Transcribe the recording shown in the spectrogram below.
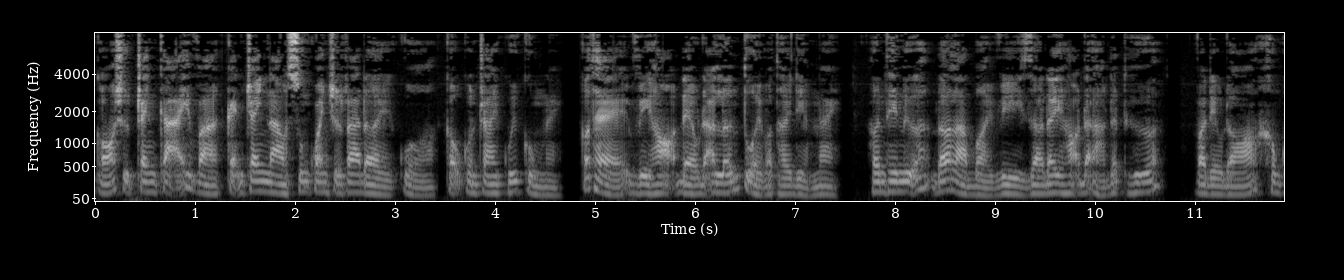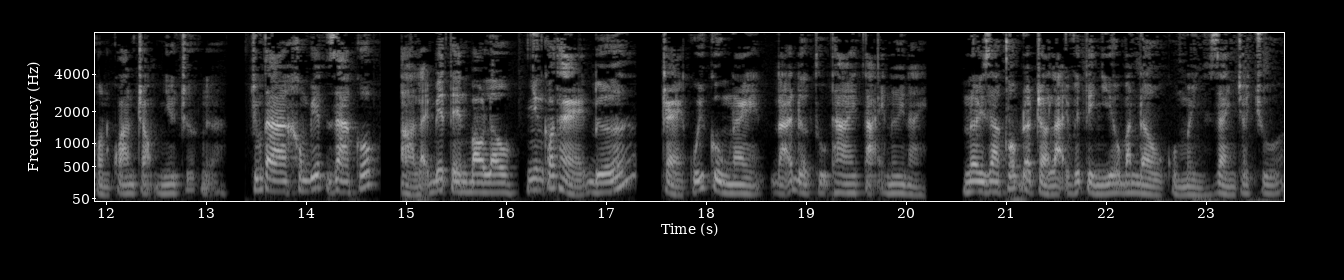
có sự tranh cãi và cạnh tranh nào xung quanh sự ra đời của cậu con trai cuối cùng này. Có thể vì họ đều đã lớn tuổi vào thời điểm này. Hơn thế nữa, đó là bởi vì giờ đây họ đã ở đất hứa và điều đó không còn quan trọng như trước nữa. Chúng ta không biết Jacob ở lại biết tên bao lâu, nhưng có thể đứa Trẻ cuối cùng này đã được thụ thai tại nơi này, nơi Jacob đã trở lại với tình yêu ban đầu của mình dành cho Chúa.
